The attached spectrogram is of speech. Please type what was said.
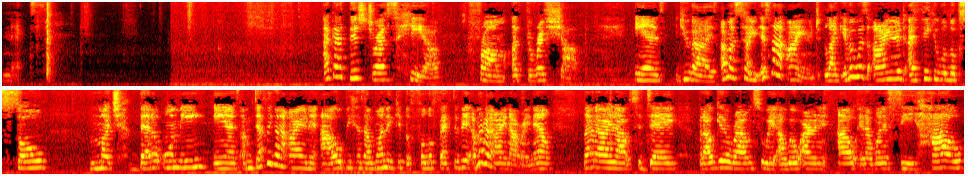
next. I got this dress here from a thrift shop. And you guys, I must tell you, it's not ironed. Like, if it was ironed, I think it would look so much better on me and I'm definitely to iron it out because I want to get the full effect of it. I'm not to iron out right now not gonna iron out today, but I'll get around to it. I will iron it out and I wanna see how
